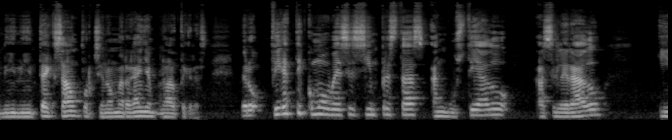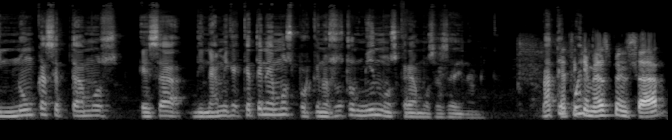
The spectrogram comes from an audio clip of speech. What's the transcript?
ni, ni tech sound porque si no me regañan, no te creas. Pero fíjate cómo a veces siempre estás angustiado, acelerado y nunca aceptamos esa dinámica que tenemos porque nosotros mismos creamos esa dinámica. Date que me das pensar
